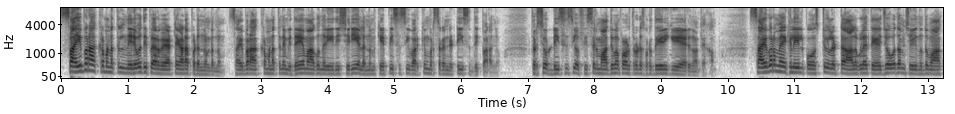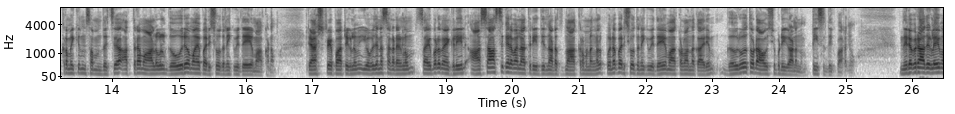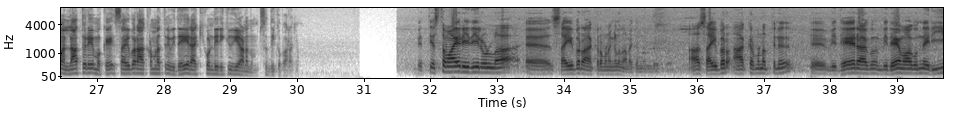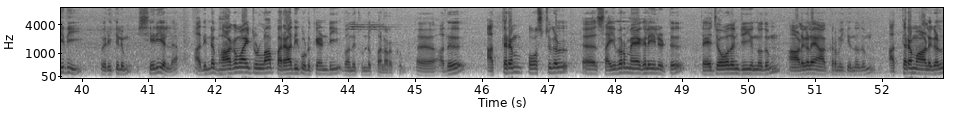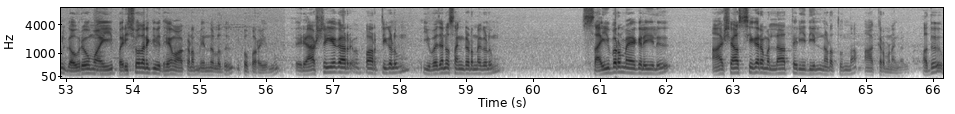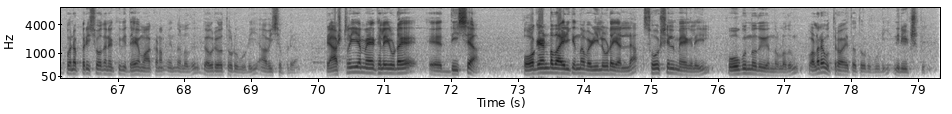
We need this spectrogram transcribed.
Cyber ആക്രമണത്തിൽ നിരവധി പേർ വേട്ടയാടപ്പെടുന്നുണ്ടെന്നും സൈബർ ആക്രമണത്തിന് വിധേയമാകുന്ന രീതി ശരിയല്ലെന്നും K P C C working president T Siddique പറഞ്ഞു. തൃശൂർ ഡി സി സി ഓഫീസിൽ മാധ്യമപ്രവർത്തകരോട് പ്രതികരിക്കുകയായിരുന്നു അദ്ദേഹം. സൈബർ മേഖലയിൽ പോസ്റ്റുകളിട്ട് ആളുകളെ തേജോവധം ചെയ്യുന്നതും ആക്രമിക്കുന്നതും സംബന്ധിച്ച് അത്തരം ആളുകൾ ഗൗരവമായ പരിശോധനയ്ക്ക് വിധേയമാക്കണം. രാഷ്ട്രീയ പാർട്ടികളും യുവജന സംഘടനകളും സൈബർ മേഖലയിൽ ആശാസ്യകരമല്ലാത്ത രീതിയിൽ നടത്തുന്ന ആക്രമണങ്ങൾ പുനഃപരിശോധനയ്ക്ക് വിധേയമാക്കണമെന്ന കാര്യം ഗൗരവത്തോടെ ആവശ്യപ്പെടുകയാണെന്നും ടി സിദ്ദിഖ് പറഞ്ഞു. നിരപരാധികളെയും അല്ലാത്തവരെയും ഒക്കെ സൈബർ ആക്രമണത്തിന് വിധേയരാക്കിക്കൊണ്ടിരിക്കുകയാണെന്നും സിദ്ദിഖ് പറഞ്ഞു. വ്യത്യസ്തമായ രീതിയിലുള്ള സൈബർ ആക്രമണങ്ങൾ നടക്കുന്നുണ്ട്. ആ സൈബർ ആക്രമണത്തിന് വിധേയരാകും വിധേയമാകുന്ന രീതി ഒരിക്കലും ശരിയല്ല. അതിന്റെ ഭാഗമായിട്ടുള്ള പരാതി കൊടുക്കേണ്ടി വന്നിട്ടുണ്ട് പലർക്കും. അത് അത്തരം പോസ്റ്റുകൾ സൈബർ മേഖലയിലിട്ട് തേജോവധം ചെയ്യുന്നതും ആളുകളെ ആക്രമിക്കുന്നതും അത്തരം ആളുകൾ ഗൗരവമായി പരിശോധനയ്ക്ക് വിധേയമാക്കണം എന്നുള്ളത് ഇപ്പോൾ പറയുന്നു. രാഷ്ട്രീയ പാർട്ടികളും യുവജന സംഘടനകളും സൈബർ മേഖലയിൽ ആശാസ്യകരമല്ലാത്ത രീതിയിൽ നടത്തുന്ന ആക്രമണങ്ങൾ. അത് പുനഃപരിശോധനയ്ക്ക് വിധേയമാക്കണം എന്നുള്ളത് ഗൗരവത്തോടു കൂടി ആവശ്യപ്പെടുകയാണ്. രാഷ്ട്രീയ മേഖലയുടെ ദിശ പോകേണ്ടതായിരിക്കുന്ന വഴിയിലൂടെയല്ല സോഷ്യൽ മേഖലയിൽ പോകുന്നത് എന്നുള്ളതും വളരെ ഉത്തരവാദിത്തത്തോടു കൂടി നിരീക്ഷിക്കുന്നു.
